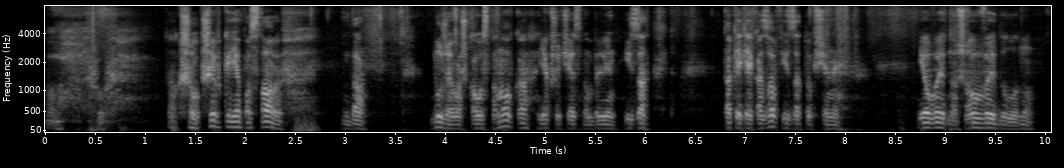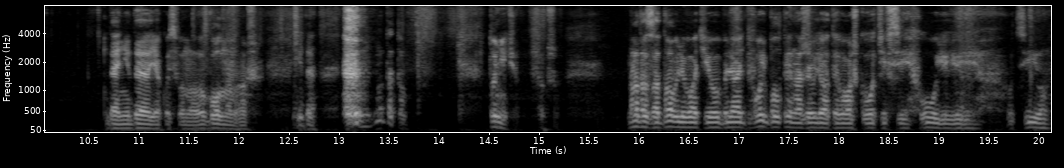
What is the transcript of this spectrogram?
О. Так що, обшивки я поставив. Да. Дуже важка установка, якщо чесно, блін. Із-за, так як я казав, із-за товщини. Його видно, що видуло, ну. Де ніде якось воно волнами аж іде. ну та то, то нічого. Так що. Надо задавлювати його, блядь, ой, болти наживляти важко, оці всі. Ой-ой-ой, оці. о.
